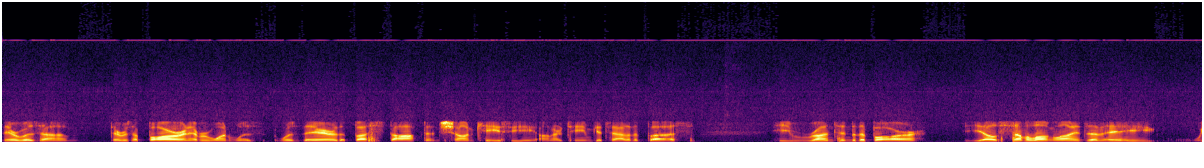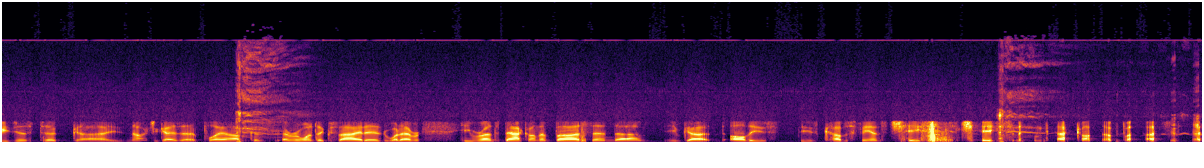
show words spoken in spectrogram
there was um, there was a bar and everyone was was there. The bus stopped and Sean Casey on our team gets out of the bus. He runs into the bar, yells some along lines of "Hey, we just took uh, knocked you guys out of playoffs because everyone's excited, whatever." He runs back on the bus and um, you've got all these these Cubs fans chasing chasing him back on the bus.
